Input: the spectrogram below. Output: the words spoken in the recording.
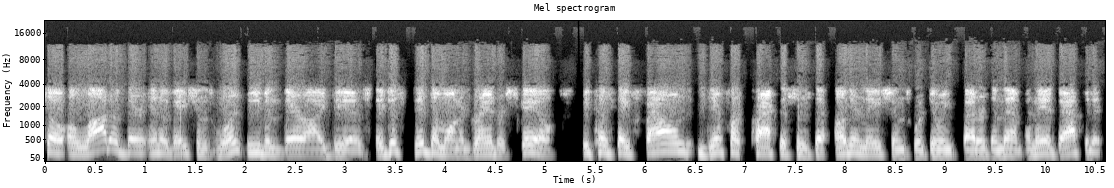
So a lot of their innovations weren't even their ideas. They just did them on a grander scale because they found different practices that other nations were doing better than them and they adapted it.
